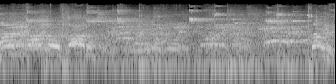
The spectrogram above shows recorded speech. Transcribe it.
Turn it out to the bottom. Fellas, turn it up. All right, get this energy going. Let's get it going. Get that ball. Lead all rebound.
